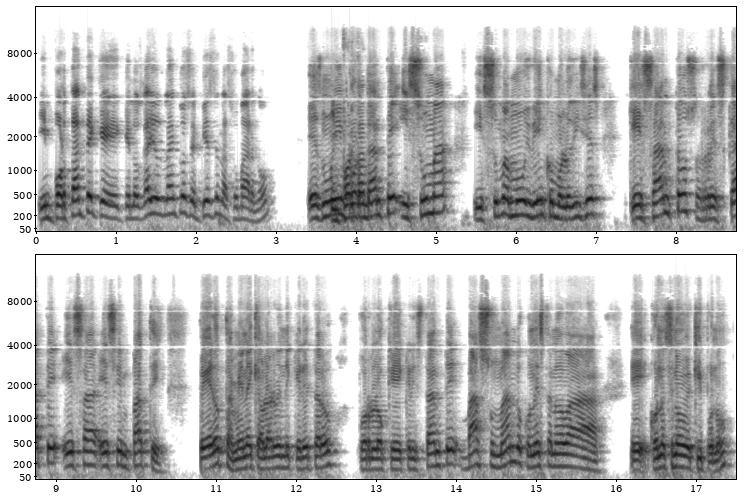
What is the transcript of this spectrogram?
Importante que, los gallos blancos empiecen a sumar, ¿no? Es muy importante. y suma, y suma muy bien, como lo dices, que Santos rescate esa, ese empate. Pero también hay que hablar bien de Querétaro, por lo que Cristante va sumando con esta nueva eh, con este nuevo equipo, ¿no?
